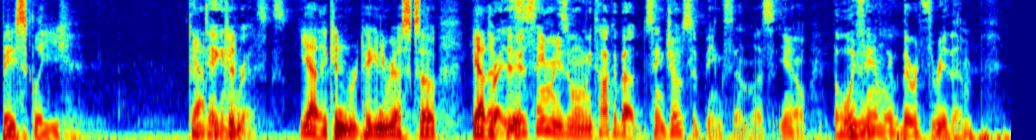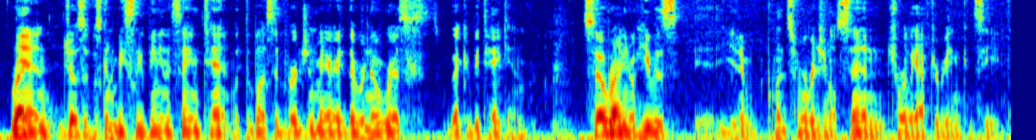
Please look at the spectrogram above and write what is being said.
basically Couldn't Yeah, take any risks. yeah they couldn't take any risks. So yeah, Right. It's it- the same reason when we talk about Saint Joseph being sinless. You know, the Holy Family. There were three of them, Mm-hmm. Right. And Joseph was going to be sleeping in the same tent with the Blessed Virgin Mary. There were no risks that could be taken. So Right. you know he was, you know, cleansed from original sin shortly after being conceived.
